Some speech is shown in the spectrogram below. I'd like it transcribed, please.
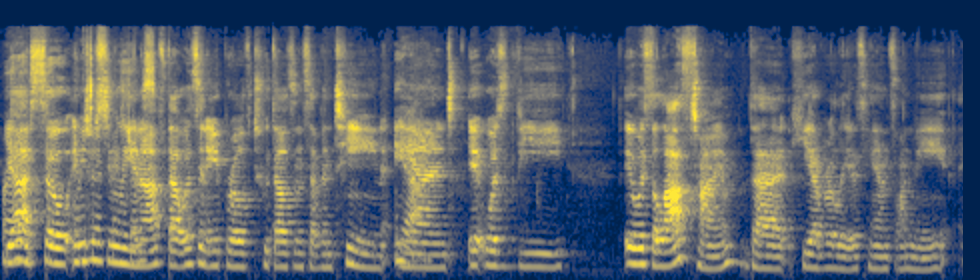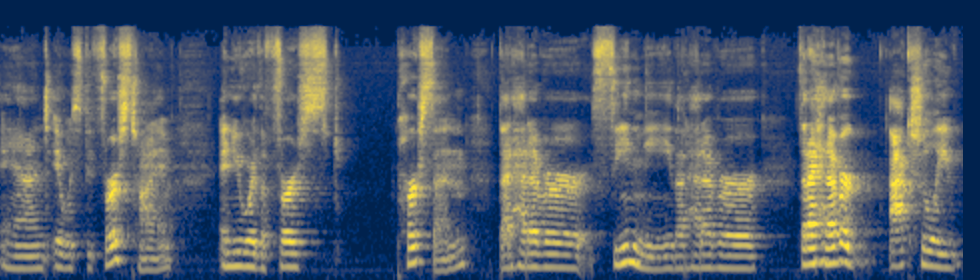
Right? Yeah. So we interestingly enough, that was in April of 2017, yeah. and it was the it was the last time that he ever laid his hands on me, and it was the first time, and you were the first person that had ever seen me, that had ever that I had ever actually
